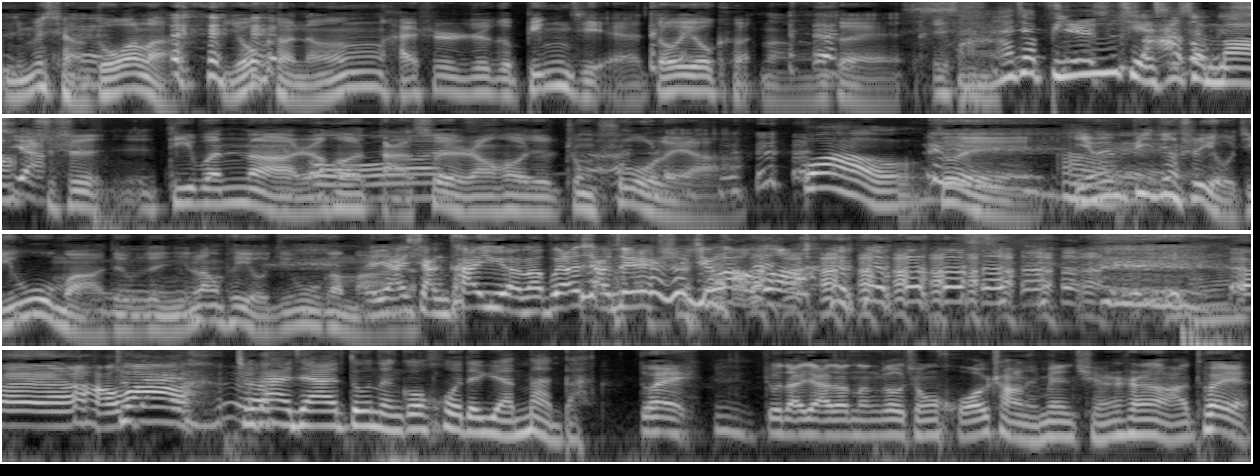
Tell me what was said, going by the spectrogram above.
你们想多了，有可能还是这个冰姐都有可能。对，啥叫冰姐是什么？啊就是低温呐、然后打碎，然后就种树了呀。哇哦！对，因为毕竟是有机物嘛，对不对？你浪费有机物干嘛？哎呀，想太远了，不要想这些事情了，好不好？哎呀，好吧。祝大家都能够获得圆满吧。对，祝大家都能够从火场里面全身而退。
